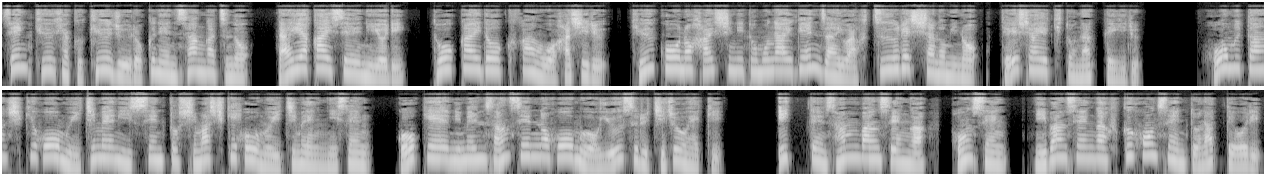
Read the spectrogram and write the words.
1996年3月のダイヤ改正により、東海道区間を走る急行の廃止に伴い現在は普通列車のみの停車駅となっている。ホーム単式ホーム1面1線と島式ホーム1面2線、合計2面3線のホームを有する地上駅。1.3番線が本線、2番線が副本線となっており、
